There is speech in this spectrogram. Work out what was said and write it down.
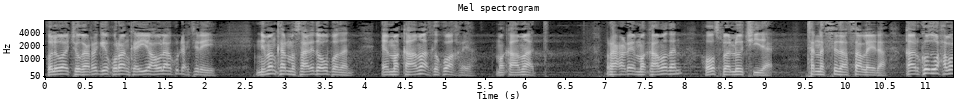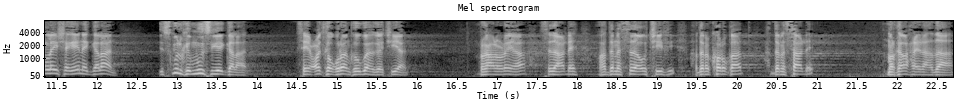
Kole waa joogaan raggii qur'aanka iyo howlaha ku dhex jirayay nimankan masaalida u badan ee maqaamaadka ku akhriya maqaamaad. Marka maqaamadan hoos baa loo jiidaa. Tanna sidaasaa la ydhaa qaarkood waxba lay sheegay inay galaan. Iskuulka muusigay galaan. Si codka qur'aanka ugu hagaajiyaan. Marka waxa la odhanayaa sidaa dheh. Haddana sidaa u jiifi. Haddana kor u qaad. Haddana saa dheh. Marka waxa la ydhahdaa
